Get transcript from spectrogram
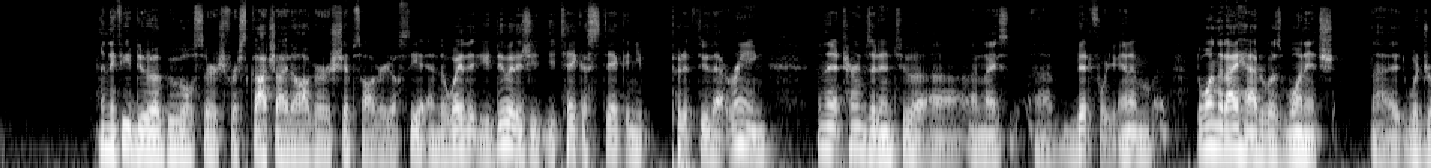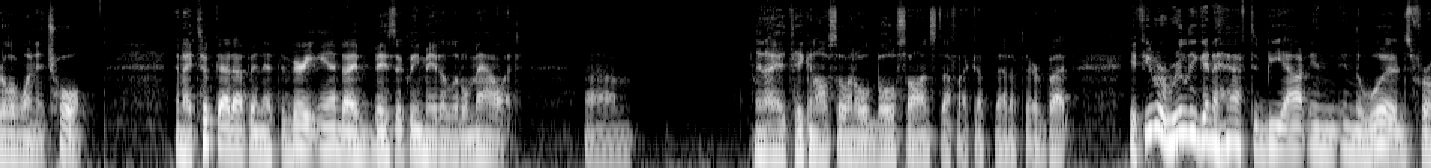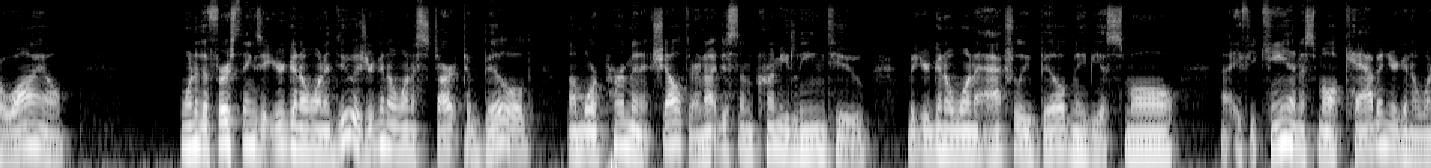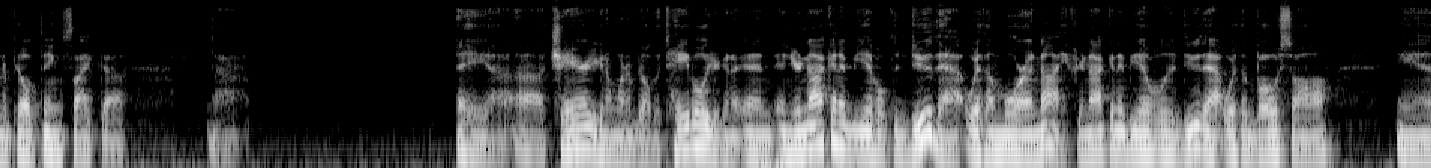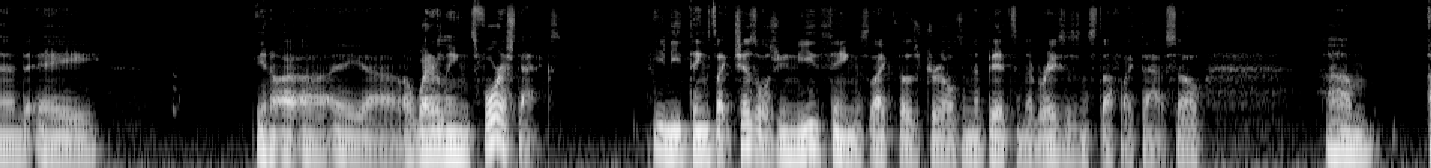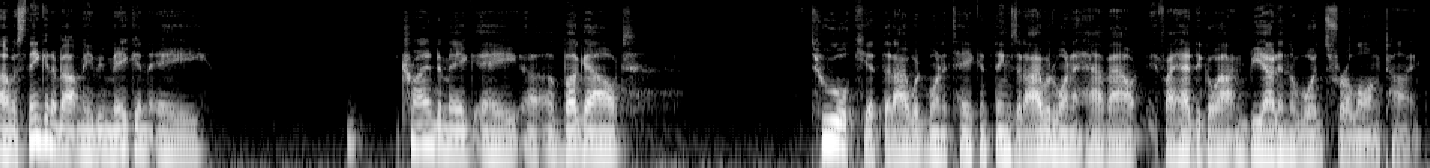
And if you do a Google search for Scotch-eyed auger or ship's auger, you'll see it. And the way that you do it is you, you take a stick and you put it through that ring, and then it turns it into a, a, a nice uh, bit for you. And it, the one that I had was one inch. Uh, it would drill a one inch hole. And I took that up, and at the very end, I basically made a little mallet. Um, and I had taken also an old bow saw and stuff like up that up there. But if you were really going to have to be out in, in the woods for a while, one of the first things that you're going to want to do is you're going to want to start to build a more permanent shelter, not just some crummy lean to, but you're going to want to actually build maybe a small, uh, if you can, a small cabin. You're going to want to build things like uh, uh, a, uh, a, chair. You're going to want to build a table. You're going to, and, and you're not going to be able to do that with a Mora knife. You're not going to be able to do that with a bow saw and a, you know, a, a, a, a Wetterling's forest axe you need things like chisels you need things like those drills and the bits and the braces and stuff like that so um, i was thinking about maybe making a trying to make a a bug out toolkit that i would want to take and things that i would want to have out if i had to go out and be out in the woods for a long time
